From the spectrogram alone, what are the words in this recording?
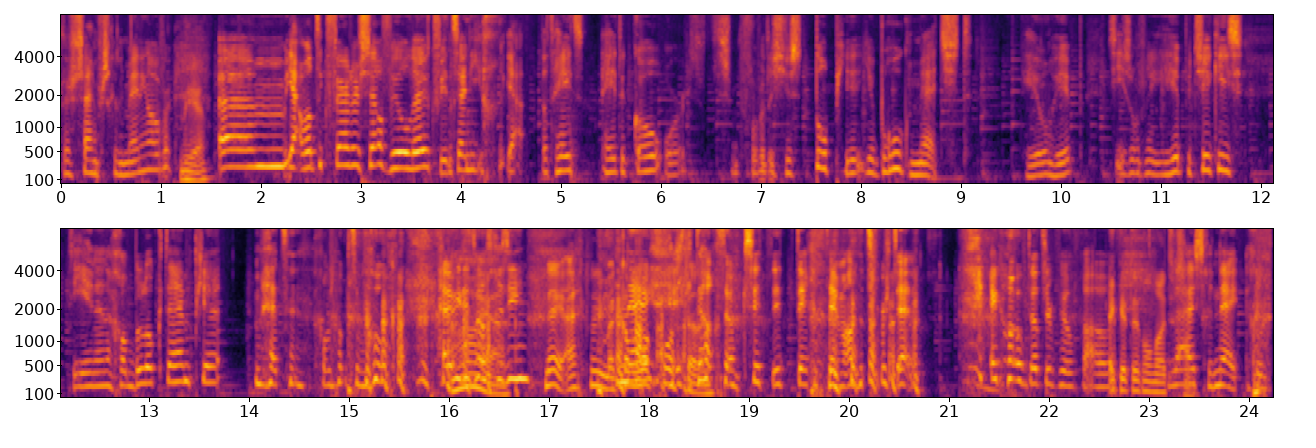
er zijn verschillende meningen over. Ja. Ehm, ja, wat ik verder zelf heel leuk vind, zijn die. Ja, dat heet, heet de cohort. Dus bijvoorbeeld als je stopje je broek matcht. Heel hip. Zie je soms van die hippe chickies. Zie je in een geblokt hemdje met een geblokte broek. Heb je dit Oh, wel eens ja. gezien? Nee, eigenlijk niet, maar ik kan me nee, wel voorstellen. ik dacht ook, ik zit dit tegen Tim aan te vertellen. ik hoop dat er veel vrouwen Ik heb dit nog nooit gezien. luisteren. Nee, goed.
